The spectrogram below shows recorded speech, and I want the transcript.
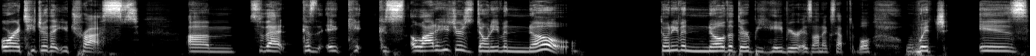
or a teacher that you trust um so that because it because a lot of teachers don't even know don't even know that their behavior is unacceptable which is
